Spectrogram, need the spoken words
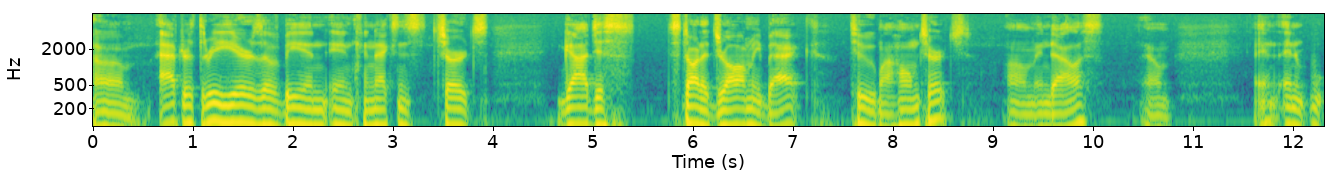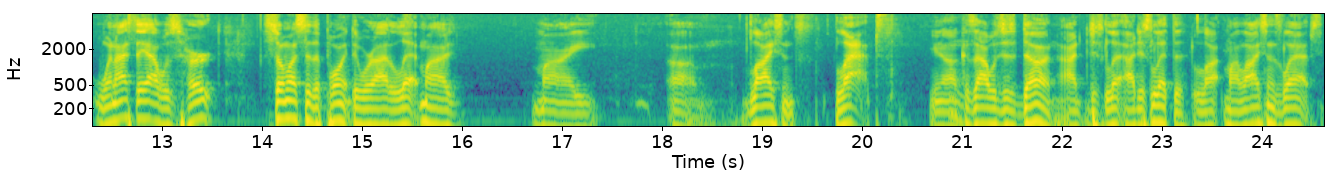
um, after three years of being in Connections Church, God just started drawing me back to my home church um, in Dallas. Um, and and when I say I was hurt, so much to the point to where I let my my um, license lapse. You know, mm. because I was just done. I just let I just let the my license lapse,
